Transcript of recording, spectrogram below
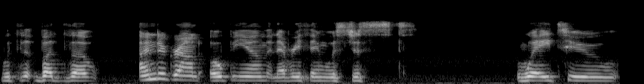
with the, but the underground opium and everything was just way too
